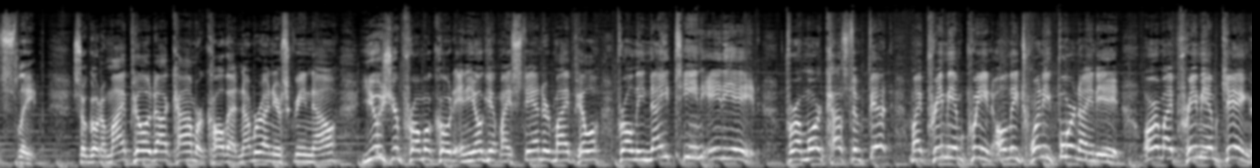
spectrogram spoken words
night's sleep. So go to mypillow.com or call that number on your screen now. Use your promo code and you'll get my standard My Pillow for only $19.88. For a more custom fit, my Premium Queen only $24.98 or my Premium King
